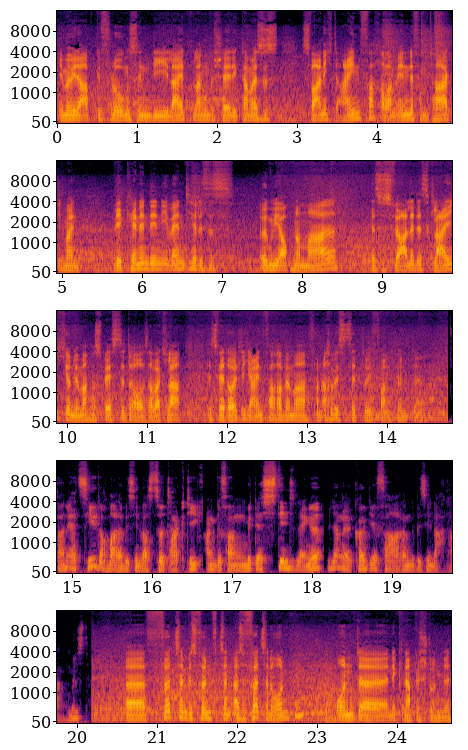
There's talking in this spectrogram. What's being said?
immer wieder abgeflogen sind, die Leitplanken beschädigt haben. Es, ist, es war nicht einfach, aber am Ende vom Tag, ich meine, wir kennen den Event hier, das ist irgendwie auch normal. Es ist für alle das Gleiche und wir machen das Beste draus. Aber klar, es wäre deutlich einfacher, wenn man von A bis Z durchfahren könnte. Dann erzählt doch mal ein bisschen was zur Taktik, angefangen mit der Stintlänge. Wie lange könnt ihr fahren, bis ihr nachtanken müsst? Äh, 14 bis 15, also 14 Runden und äh, eine knappe Stunde.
